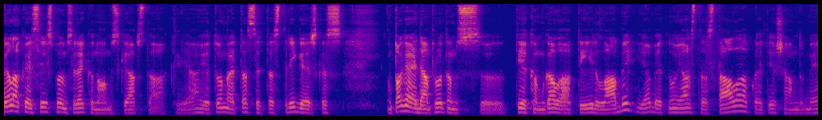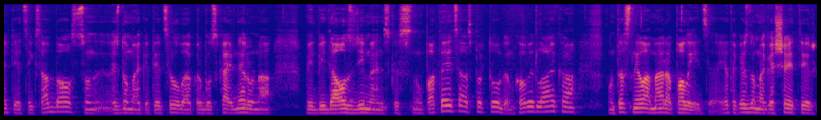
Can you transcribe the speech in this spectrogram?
lielākais risks, protams, ir ekonomiskie apstākļi. Ja? Jo tomēr tas ir tas triggers, kas. Un pagaidām, protams, tiekam galā tīri labi, ja, bet nu, jāstāsta tālāk, lai tiešām ir mērķiecīgs atbalsts. Un es domāju, ka tie cilvēki varbūt skaidri nerunā uh, Bija, daudz ģimenes, kas nu, pateicās par to gan Covid laikā, un tas lielā mērā palīdzēja. Ja, es domāju, ka šeit ir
